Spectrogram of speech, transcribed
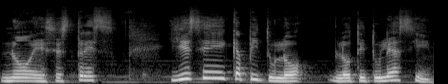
No es estrés. Y ese capítulo lo titulé así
